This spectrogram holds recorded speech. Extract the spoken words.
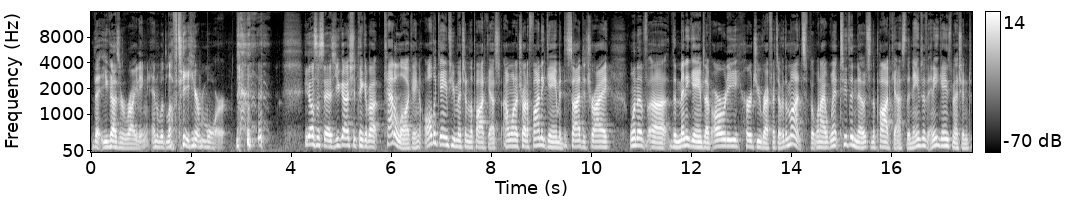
that you guys are writing and would love to hear more. He also says, You guys should think about cataloging all the games you mentioned on the podcast. I want to try to find a game and decide to try one of uh, the many games I've already heard you reference over the months. But when I went to the notes in the podcast, the names of any games mentioned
